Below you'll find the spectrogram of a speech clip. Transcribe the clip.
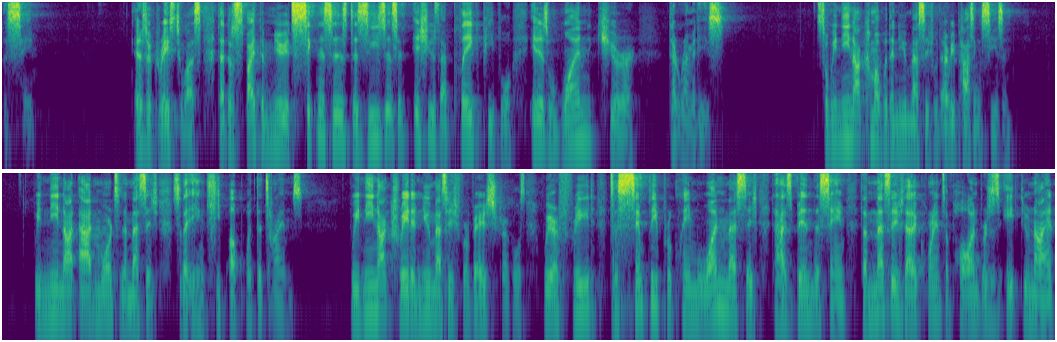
the same. It is a grace to us that despite the myriad sicknesses, diseases, and issues that plague people, it is one cure that remedies. So we need not come up with a new message with every passing season. We need not add more to the message so that it can keep up with the times. We need not create a new message for various struggles. We are freed to simply proclaim one message that has been the same. The message that, according to Paul in verses 8 through 9,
